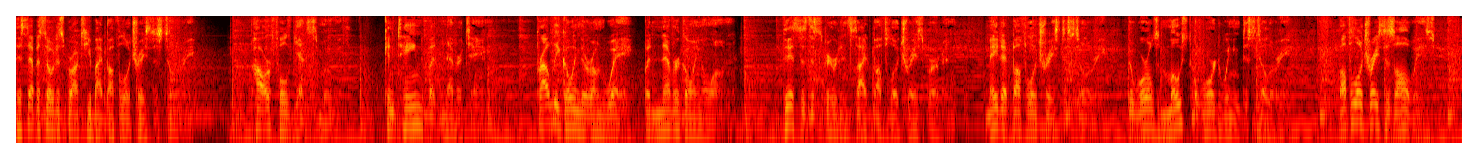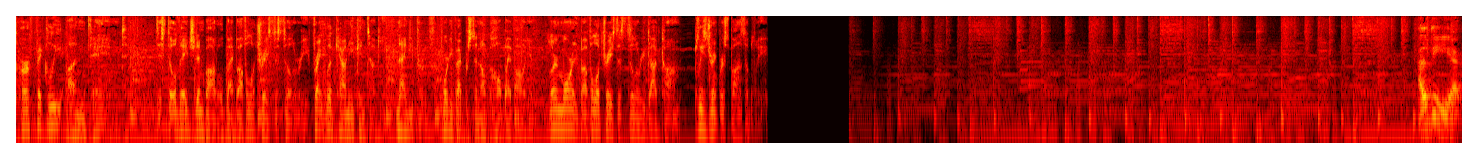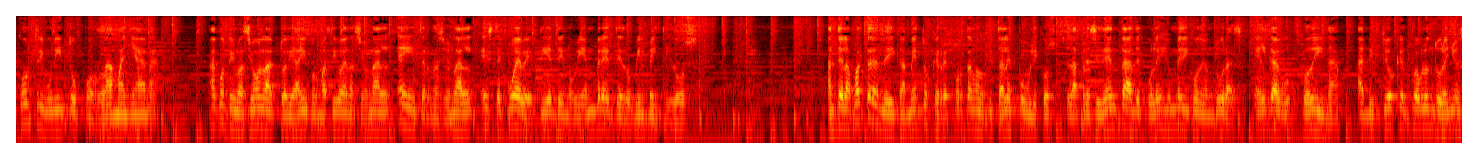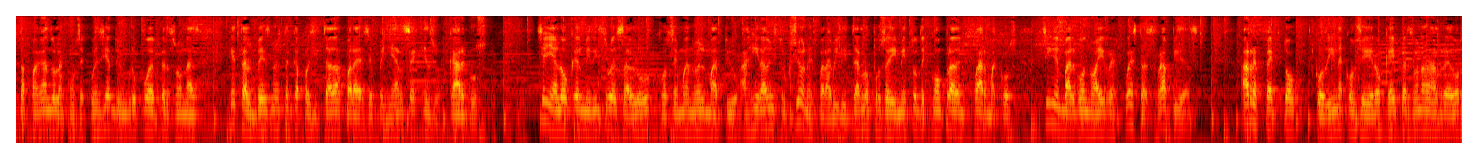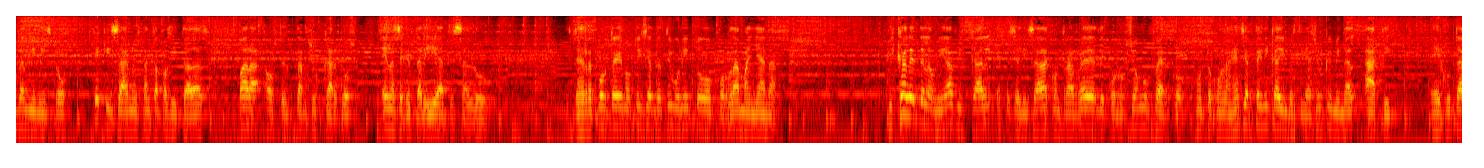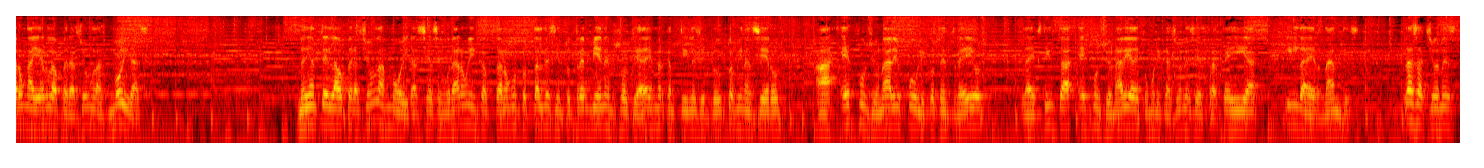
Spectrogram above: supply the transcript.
This episode is brought to you by Buffalo Trace Distillery. Powerful yet smooth. Contained but never tame. Proudly going their own way, but never going alone. This is the spirit inside Buffalo Trace Bourbon. Made at Buffalo Trace Distillery, the world's most award winning distillery. Buffalo Trace is always perfectly untamed. Distilled, aged, and bottled by Buffalo Trace Distillery, Franklin County, Kentucky. 90 proof, 45% alcohol by volume. Learn more at buffalotracedistillery.com. Please drink responsibly. Al día con Tribunito por la mañana. A continuación, la actualidad informativa nacional e internacional este jueves 10 de noviembre de 2022. Ante la falta de medicamentos que reportan los hospitales públicos, la presidenta del Colegio Médico de Honduras, Elga Codina, advirtió que el pueblo hondureño está pagando las consecuencias de un grupo de personas que tal vez no están capacitadas para desempeñarse en sus cargos. Señaló que el ministro de Salud, José Manuel Matiu, ha girado instrucciones para habilitar los procedimientos de compra de fármacos, sin embargo no hay respuestas rápidas. Al respecto, Codina consideró que hay personas alrededor del ministro que quizá no están capacitadas para ostentar sus cargos en la Secretaría de Salud. Este es el reporte de noticias de Tribunito por la mañana. Fiscales de la Unidad Fiscal Especializada contra Redes de Corrupción UFERCO, junto con la Agencia Técnica de Investigación Criminal ATIC, ejecutaron ayer la operación Las Moiras. Mediante la operación Las Moiras se aseguraron e incautaron un total de 103 bienes, sociedades mercantiles y productos financieros a exfuncionarios públicos, entre ellos la extinta exfuncionaria de Comunicaciones y Estrategia, Hilda Hernández. Las acciones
